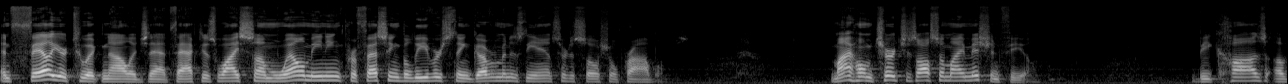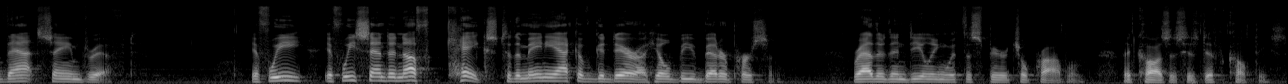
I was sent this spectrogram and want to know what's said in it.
And failure to acknowledge that fact is why some well meaning professing believers think government is the answer to social problems. My home church is also my mission field because of that same drift. If we, if we send enough cakes to the maniac of Gadara, he'll be a better person rather than dealing with the spiritual problem that causes his difficulties.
